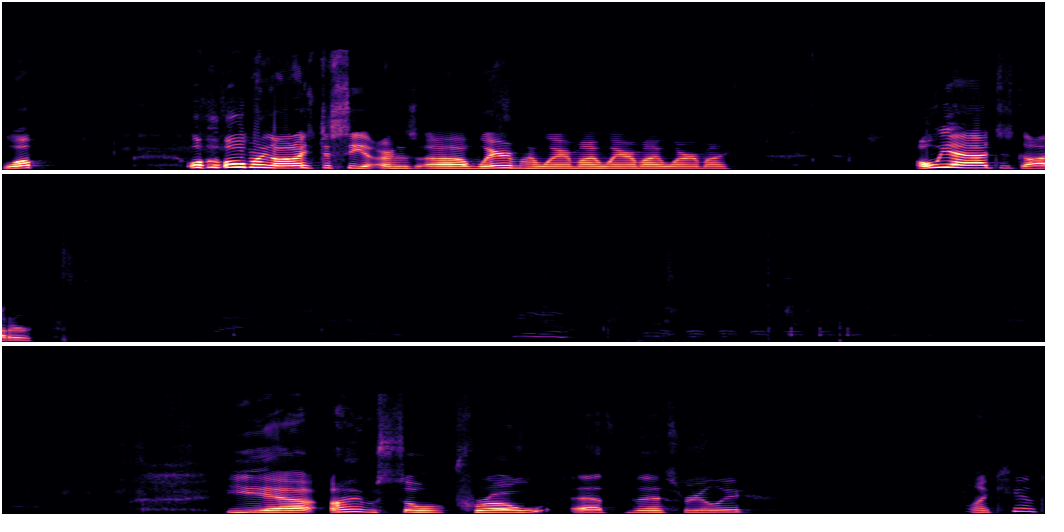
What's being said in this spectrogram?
Whoop. Oh, oh my god, I just see it. Uh, where am I? Where am I? Where am I? Where am I? Oh yeah, I just got her. Yeah, I am so pro at this, really. I can't.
